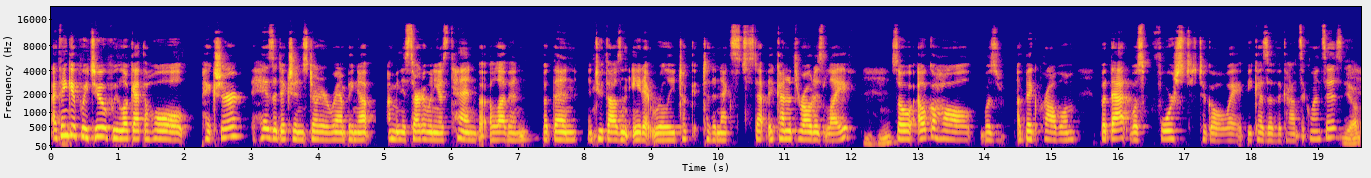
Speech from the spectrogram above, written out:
I think if we too, if we look at the whole picture, his addiction started ramping up. I mean, it started when he was 10, but 11. But then in 2008, it really took it to the next step. It kind of throughout his life. Mm-hmm. So alcohol was a big problem, but that was forced to go away because of the consequences. Yep.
